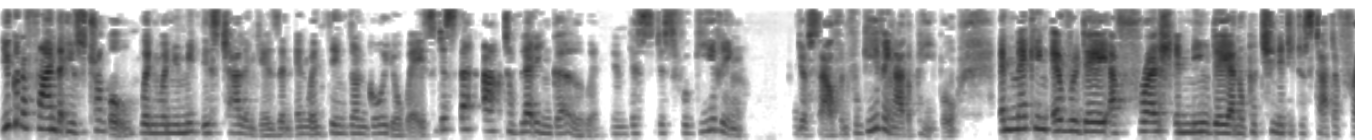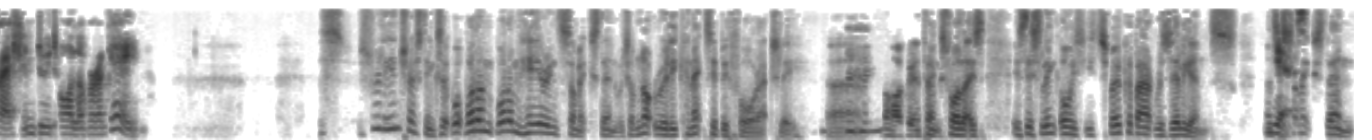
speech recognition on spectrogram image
you're going to find that you struggle when, when you meet these challenges and, and when things don't go your way. So just that act of letting go and, and just, just forgiving yourself and forgiving other people and making every day a fresh and new day, an opportunity to start afresh and do it all over again. It's, it's really interesting because what, what, I'm what I'm hearing to some extent, which I've not really connected before, actually, uh, mm-hmm. Margaret, and thanks for that. Is is this link? Oh, you spoke about resilience, and yes. to some extent,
